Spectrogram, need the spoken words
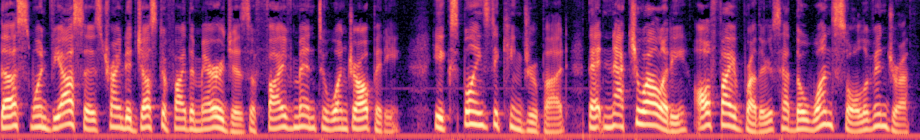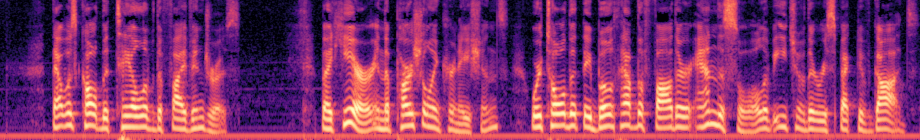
Thus, when Vyasa is trying to justify the marriages of five men to one Draupadi, he explains to King Drupad that in actuality all five brothers had the one soul of Indra. That was called the tale of the five Indras. But here, in the partial incarnations, we're told that they both have the father and the soul of each of their respective gods.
